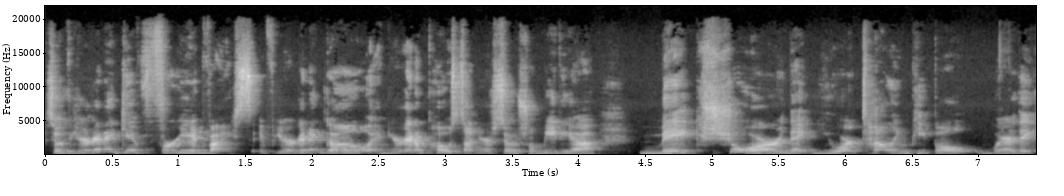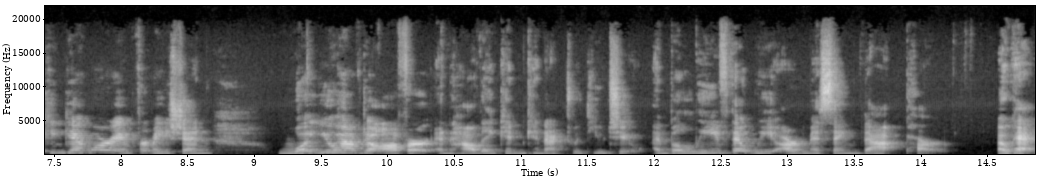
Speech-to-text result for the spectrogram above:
So if you're going to give free advice, if you're going to go and you're going to post on your social media, make sure that you are telling people where they can get more information, what you have to offer, and how they can connect with you too. I believe that we are missing that part. Okay,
